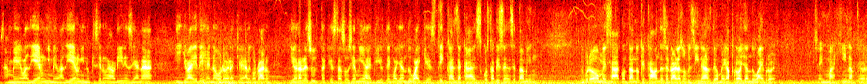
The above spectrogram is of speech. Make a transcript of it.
O sea, me evadieron y me evadieron y no quisieron abrir ni enseñar nada. Y yo ahí dije, no, brother, aquí hay algo raro. Y ahora resulta que esta socia mía que yo tengo allá en Dubai, que es tica, de acá, es costarricense también, bro, me estaba contando que acaban de cerrar las oficinas de Omega Pro allá en Dubai, bro. O sea, imagínate, bro.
